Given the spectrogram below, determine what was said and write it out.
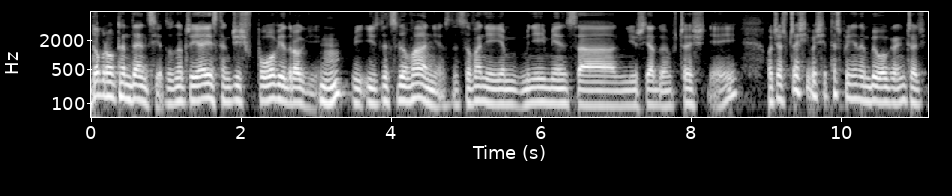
dobrą tendencję. To znaczy, ja jestem gdzieś w połowie drogi mm. I, i, zdecydowanie, zdecydowanie jem mniej mięsa niż jadłem wcześniej. Chociaż wcześniej właśnie też powinienem był ograniczać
